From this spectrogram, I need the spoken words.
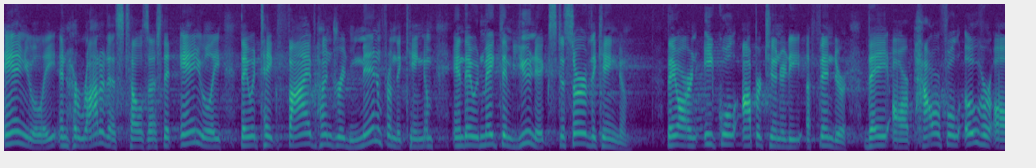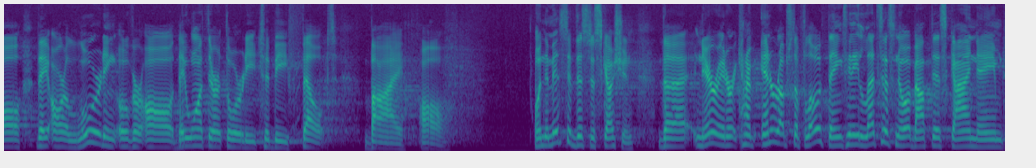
annually, and Herodotus tells us that annually they would take 500 men from the kingdom and they would make them eunuchs to serve the kingdom. They are an equal opportunity offender. They are powerful over all. They are lording over all. They want their authority to be felt by all. Well, in the midst of this discussion, the narrator kind of interrupts the flow of things and he lets us know about this guy named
